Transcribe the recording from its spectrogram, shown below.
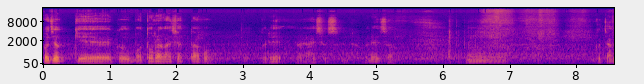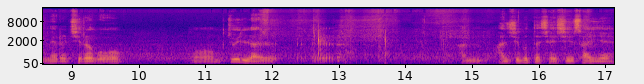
어저께 그 뭐 돌아가셨다고 그래 하셨습니다. 그래서 어, 그 장례를 치르고 어, 주일날 한 1시부터 3시 사이에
